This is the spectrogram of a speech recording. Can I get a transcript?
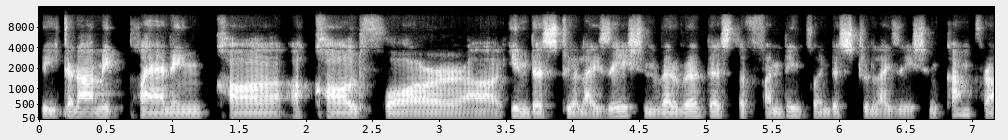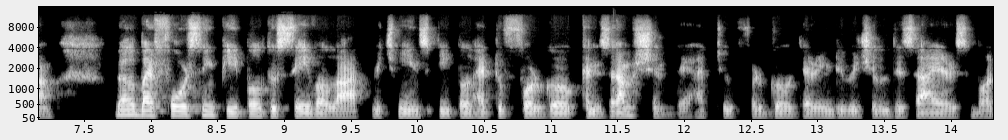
The economic planning call, uh, called for uh, industrialization. Where, where does the funding for industrialization come from well, by forcing people to save a lot, which means people had to forego consumption. They had to forego their individual desires about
